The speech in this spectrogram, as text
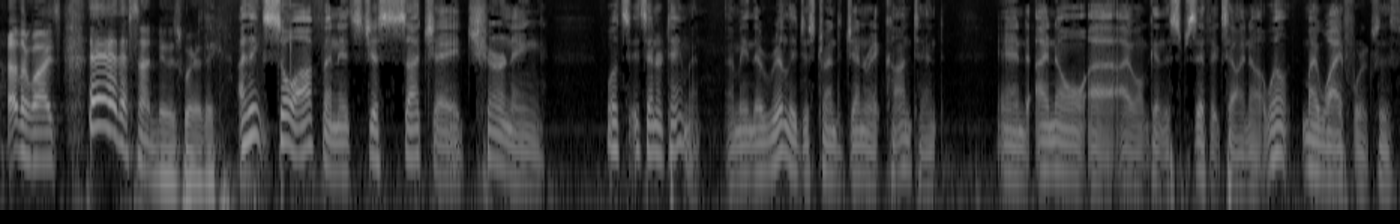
Otherwise, eh, that's not newsworthy. I think so often it's just such a churning. Well, it's it's entertainment. I mean, they're really just trying to generate content. And I know uh, I won't get into specifics how I know it. Well, my wife works with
